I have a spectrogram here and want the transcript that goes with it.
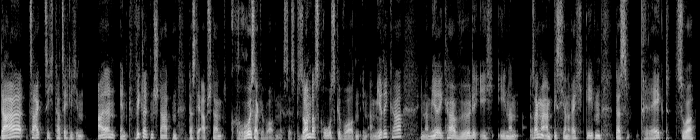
Da zeigt sich tatsächlich in allen entwickelten Staaten, dass der Abstand größer geworden ist. Er ist besonders groß geworden in Amerika. In Amerika würde ich Ihnen, sagen wir, ein bisschen recht geben. Das trägt zur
